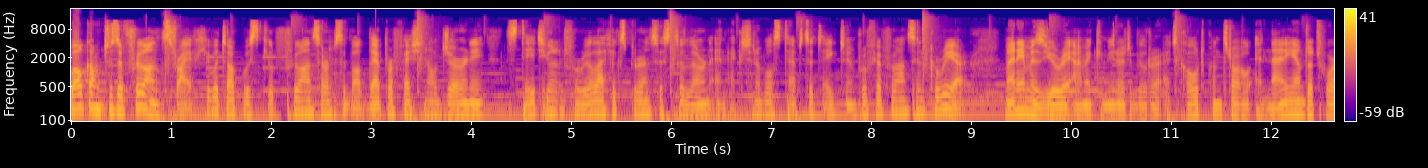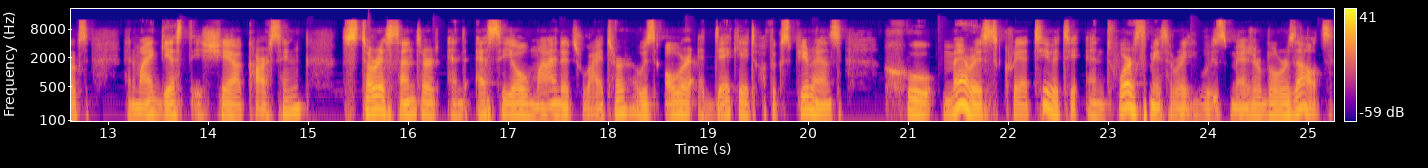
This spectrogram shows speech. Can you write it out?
Welcome to the Freelance Thrive. Here we talk with skilled freelancers about their professional journey. Stay tuned for real life experiences to learn and actionable steps to take to improve your freelancing career. My name is Yuri. I'm a community builder at Code Control and 9am.works, and my guest is Shea Karssing, story centered and SEO minded writer with over a decade of experience who marries creativity and wordsmithery with measurable results.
